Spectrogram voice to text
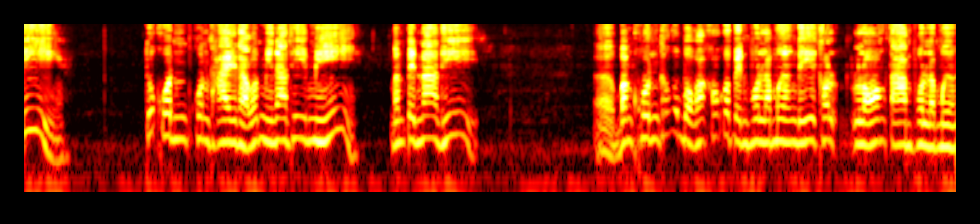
ที่ ทุกคนคนไทยถามว่ามีหน้าที่มี มันเป็นหน้าที่ เออบางคนเขาก็บอกว่าเขาก็เป็นพลเมืองดีเขาร้องตามพลเมือง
